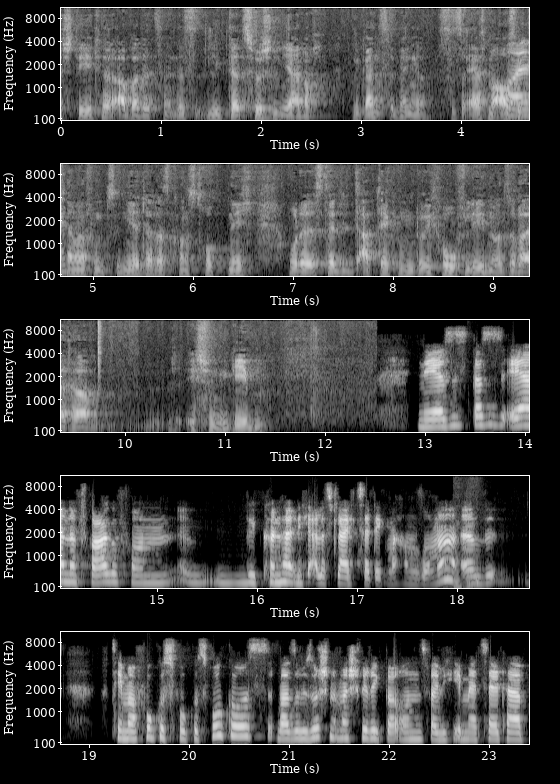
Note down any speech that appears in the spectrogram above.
Städte, aber letztendlich liegt dazwischen ja noch eine ganze Menge. Ist das erstmal ausgeklammert, funktioniert da das Konstrukt nicht? Oder ist da die Abdeckung durch Hofläden und so weiter ist schon gegeben? Nee, es ist, das ist eher eine Frage von, äh, wir können halt nicht alles gleichzeitig machen, so, ne? Mhm. Äh, Thema Fokus, Fokus, Fokus war sowieso schon immer schwierig bei uns, weil wie ich eben erzählt habe,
